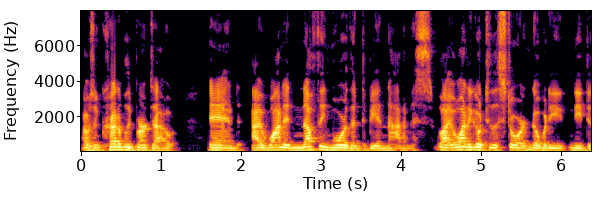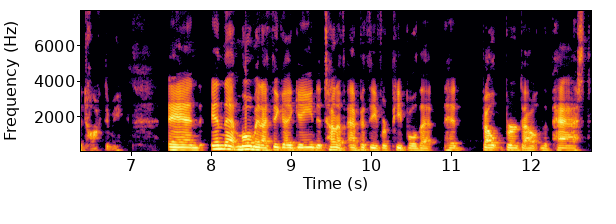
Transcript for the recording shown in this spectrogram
I was incredibly burnt out and I wanted nothing more than to be anonymous. I wanted to go to the store, nobody need to talk to me. And in that moment, I think I gained a ton of empathy for people that had felt burnt out in the past.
